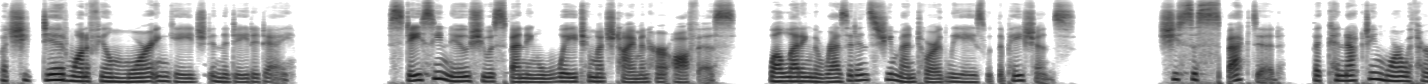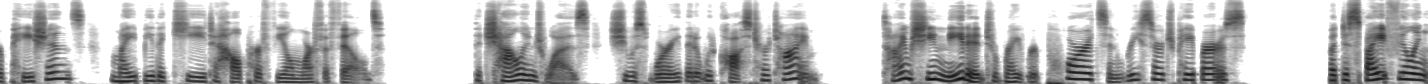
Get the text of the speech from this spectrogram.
but she did want to feel more engaged in the day to day. Stacy knew she was spending way too much time in her office while letting the residents she mentored liaise with the patients. She suspected that connecting more with her patients might be the key to help her feel more fulfilled. The challenge was she was worried that it would cost her time, time she needed to write reports and research papers. But despite feeling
